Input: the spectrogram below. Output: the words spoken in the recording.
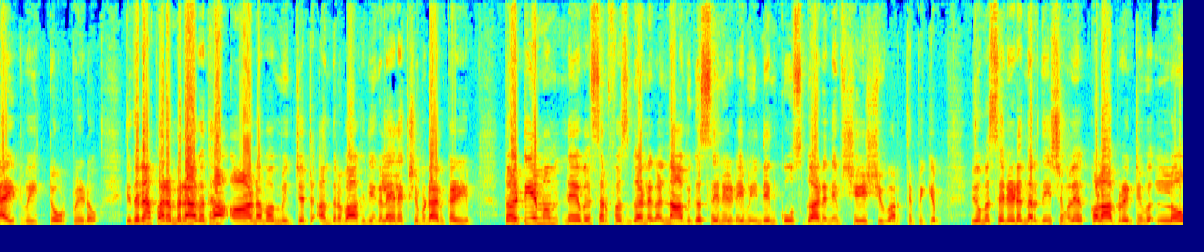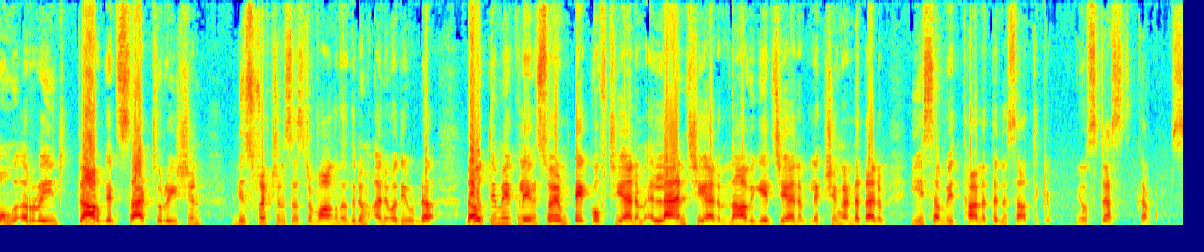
ലൈറ്റ് വെയ്റ്റ് ടോർപീഡോ. ഇതിന് പരമ്പരാഗത ആണവ മിഡ്ജറ്റ് അന്തർവാഹിനികളെ ലക്ഷ്യമിടാൻ കഴിയും. Thirty M M naval surface ഗണ്ണുകൾ നാവികസേനയുടെയും ഇന്ത്യൻ കോസ്റ്റ് ഗാർഡിന്റെയും ശേഷി വർദ്ധിപ്പിക്കും. വ്യോമസേനയുടെ നിർദ്ദേശങ്ങളിൽ collaborative long range target saturation destruction system വാങ്ങുന്നതിനും അനുമതിയുണ്ട്. ദൗത്യമേഖലയിൽ സ്വയം ടേക്ക് ഓഫ് ചെയ്യാനും ലാൻഡ് ചെയ്യാനും നാവിഗേറ്റ് ചെയ്യാനും ലക്ഷ്യം കണ്ടെത്താനും ഈ സംവിധാനത്തിന് സാധിക്കും. ന്യൂസ് ഡെസ്ക് കർമ്മസ്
